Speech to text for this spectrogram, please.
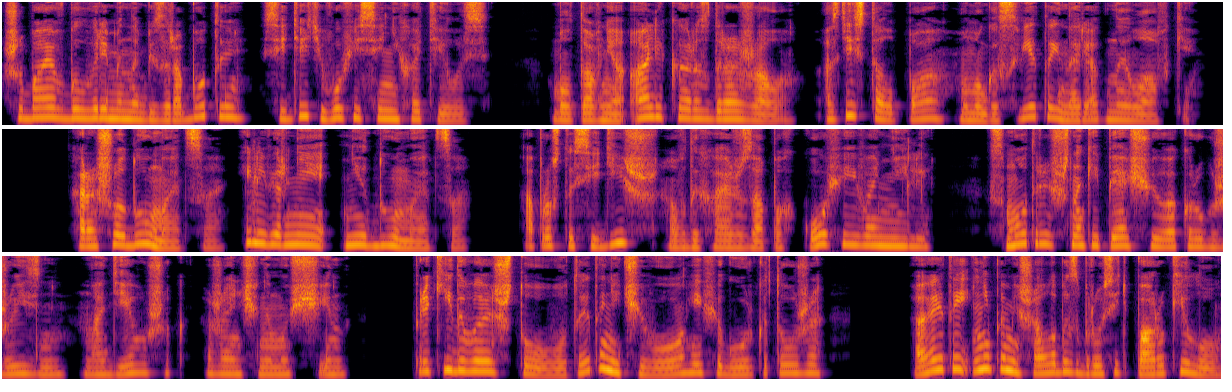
Шибаев был временно без работы, сидеть в офисе не хотелось. Болтовня Алика раздражала, а здесь толпа, много света и нарядные лавки. Хорошо думается, или вернее не думается, а просто сидишь, вдыхаешь запах кофе и ванили, смотришь на кипящую вокруг жизнь, на девушек, женщин и мужчин, прикидывая, что вот это ничего, и фигурка тоже, а этой не помешало бы сбросить пару кило,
